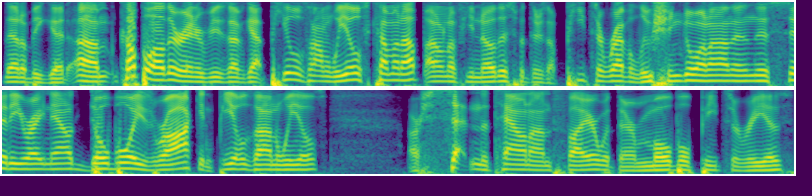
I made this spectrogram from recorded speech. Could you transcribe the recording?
that'll be good. Um, a couple other interviews. I've got Peels on Wheels coming up. I don't know if you know this, but there's a pizza revolution going on in this city right now. Doughboys Rock and Peels on Wheels are setting the town on fire with their mobile pizzerias.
